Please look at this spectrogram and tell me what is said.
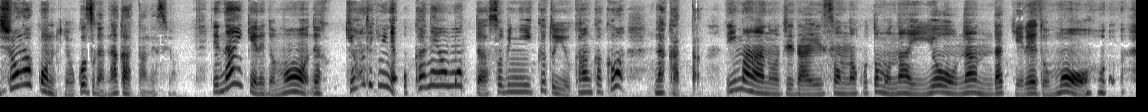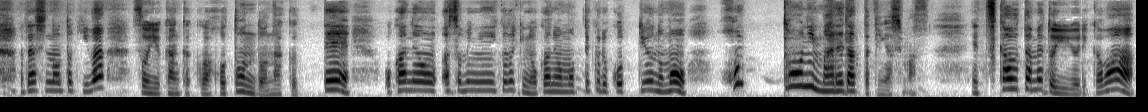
小学校の時にお小遣いなかったんですよ。で、ないけれども、基本的にね、お金を持って遊びに行くという感覚はなかった。今の時代、そんなこともないようなんだけれども、私の時はそういう感覚はほとんどなくって、お金を遊びに行く時にお金を持ってくる子っていうのも、本当に稀だった気がします。え使うためというよりかは、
